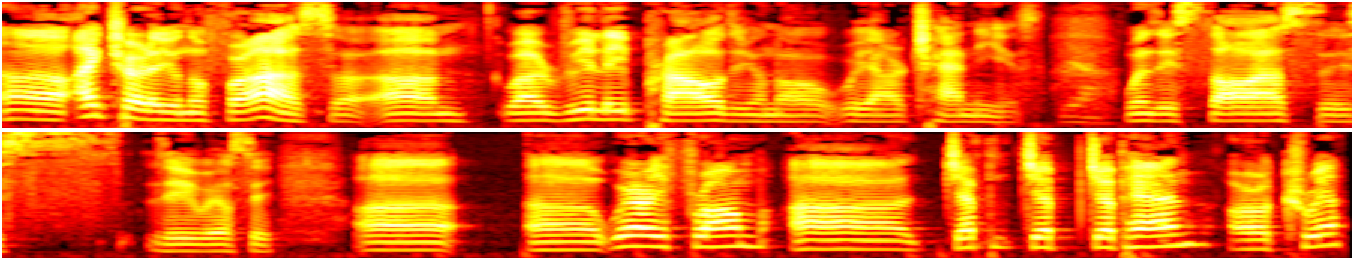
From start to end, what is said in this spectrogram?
Uh, actually, you know, for us, um, we're really proud. You know, we are Chinese. Yeah. When they saw us, they, they will say, uh, uh, "Where are you from? Uh, Jap- Jap- Japan or Korea?"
